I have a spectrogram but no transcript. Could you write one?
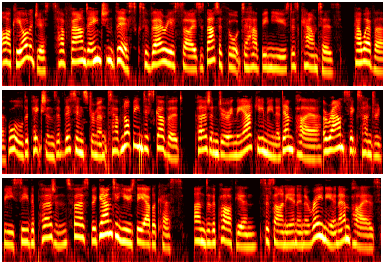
Archaeologists have found ancient discs of various sizes that are thought to have been used as counters. However, wall depictions of this instrument have not been discovered. Persian During the Achaemenid Empire, around 600 BC the Persians first began to use the abacus. Under the Parthian, Sasanian and Iranian empires,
